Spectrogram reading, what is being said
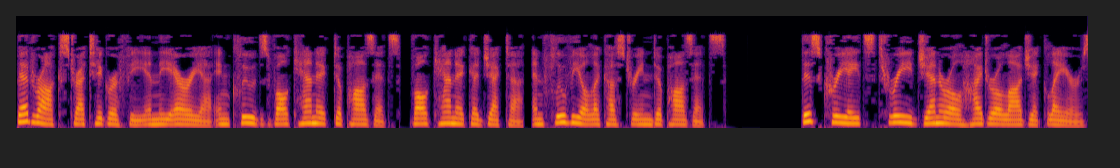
Bedrock stratigraphy in the area includes volcanic deposits, volcanic ejecta, and fluviolacustrine deposits. This creates three general hydrologic layers,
